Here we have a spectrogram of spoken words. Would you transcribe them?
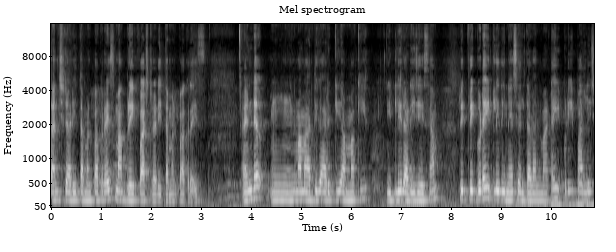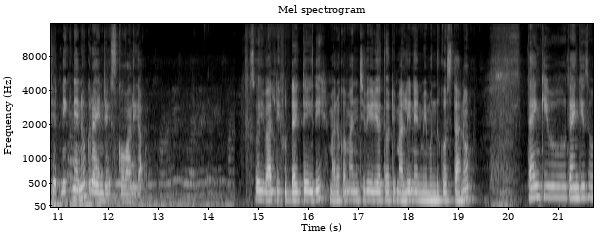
లంచ్ రెడీ తమలపాకు రైస్ మాకు బ్రేక్ఫాస్ట్ రెడీ తమలపాకు రైస్. అండ్ మా మరిది గారికి అమ్మకి ఇడ్లీ రెడీ చేసాం. రిత్విక్ కూడా ఇడ్లీ తినేసి వెళ్తాడనమాట ఇప్పుడు ఈ పల్లి చట్నీకి నేను గ్రైండ్ చేసుకోవాలి ఇక. సో ఇవాళ ఫుడ్ అయితే ఇది. మరొక మంచి వీడియోతోటి మళ్ళీ నేను మీ ముందుకు వస్తాను. Thank you thank you so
